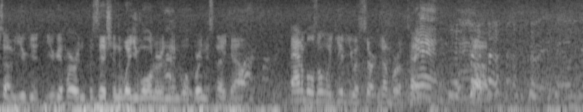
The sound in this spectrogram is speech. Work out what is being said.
So you get you get her in position the way you want her, and then we'll bring the snake out. Animals only give you a certain number of takes. Yeah. So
